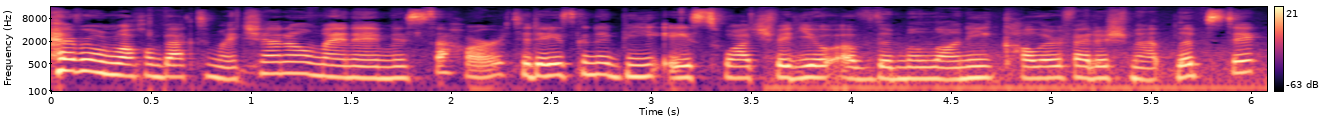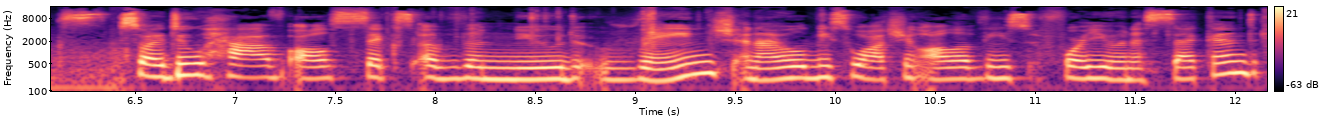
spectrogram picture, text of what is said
Hey everyone, welcome back to my channel. My name is Sahar. Today is going to be a swatch video of the Milani Color Fetish Matte Lipsticks. So I do have all six of the nude range and I will be swatching all of these for you in a second.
